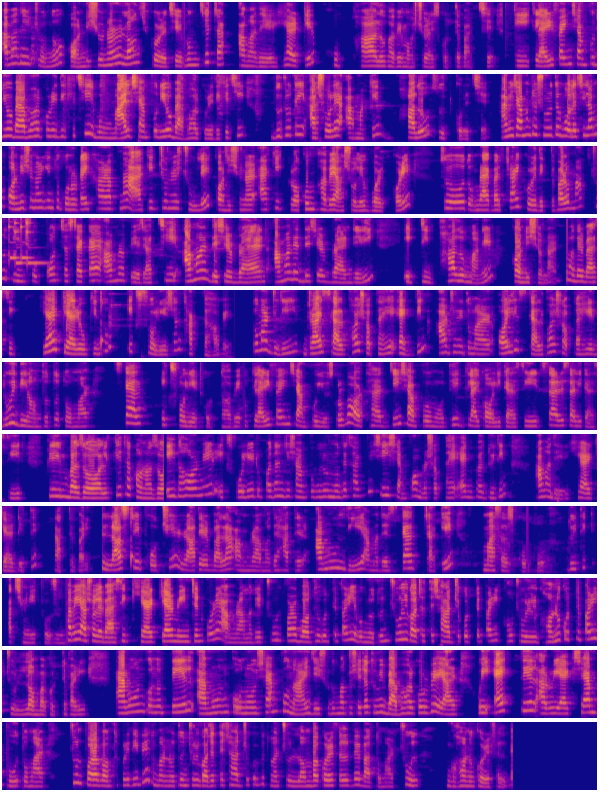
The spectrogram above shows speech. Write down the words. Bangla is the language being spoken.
আমাদের জন্য কন্ডিশনারও লঞ্চ করেছে এবং যেটা আমাদের হেয়ারকে খুব ভালোভাবে ময়শ্চারাইজ করতে পারছে। টি ক্ল্যারিফাইং শ্যাম্পু দিয়েও ব্যবহার করে দেখেছি এবং মাইল্ড শ্যাম্পু দিয়েও ব্যবহার করে দেখেছি। দুটোতেই আসলে আমাকে ভালো স্যুট করেছে। আমি যেমনটা শুরুতে বলেছিলাম কন্ডিশনার কিন্তু কোনোটাই খারাপ না। এক একজনের চুলে কন্ডিশনার এক এক রকম ভাবে আসলে ওয়ার্ক করে। সো তোমরা একবার ট্রাই করে দেখতে পারো। মাত্র তিনশো পঞ্চাশ টাকায় আমরা পেয়ে যাচ্ছি আমার দেশের ব্র্যান্ড আমাদের দেশের ব্র্যান্ডেরই একটি ভালো মানের কন্ডিশনার আমাদের বেসিক হেয়ার কেয়ারেও কিন্তু এক্সফোলিয়েশন থাকতে হবে। তোমার যদি ড্রাই স্ক্যাল্প হয় সপ্তাহে একদিন, আর যদি তোমার অয়েলি স্ক্যাল্প হয় সপ্তাহে দুই দিন অন্তত তোমার স্ক্যাল্প এক্সফোলিয়েট করতে হবে। ক্লারিফাইং শ্যাম্পু ইউজ করব, অর্থাৎ যেই শ্যাম্পুর মধ্যে glycolic acid salicylic acid climbazole ketoconazole এই ধরনের এক্সফোলিয়েট উপাদান যে শ্যাম্পুগুলোর মধ্যে থাকবে, সেই শ্যাম্পু আমরা সপ্তাহে এক বা দুই দিন আমাদের হেয়ার কেয়ার ডেতে রাখতে পারি। লাস্ট স্টেপ হচ্ছে রাতের বেলা আমরা আমাদের হাতের আঙুল দিয়ে আমাদের স্ক্যাল্পটাকে মাসাজ করব। দুই থেকে পাঁচ মিনিট পর্যন্ত। ভাবেই আসলে বেসিক হেয়ার কেয়ার মেনটেন করে আমরা আমাদের চুল পড়া বন্ধ করতে পারি এবং নতুন চুল গজাতে সাহায্য করতে পারি চুল ঘন করতে পারি, চুল লম্বা করতে পারি। এমন কোনো তেল, এমন কোনো শ্যাম্পু নাই যে শুধুমাত্র সেটা তুমি ব্যবহার করবে আর ওই এক তেল আর ওই এক শ্যাম্পু তোমার চুল পড়া বন্ধ করে দিবে, তোমার নতুন চুল গজাতে সাহায্য করবে, তোমার চুল লম্বা করে ফেলবে বা তোমার চুল ঘন করে ফেলবে।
